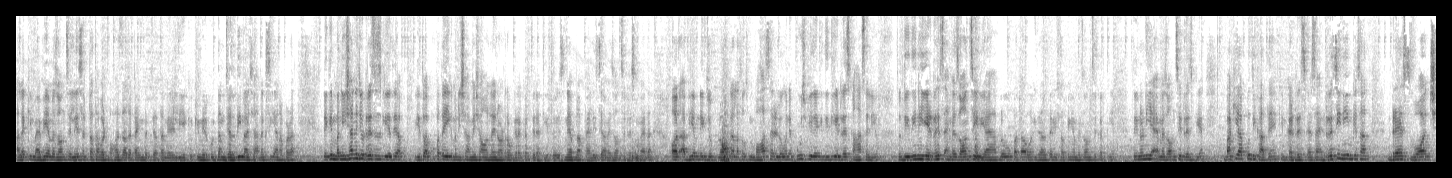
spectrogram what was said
हालाँकि मैं भी अमेजोन से ले सकता था बट बहुत ज़्यादा टाइम लग जाता मेरे लिए, क्योंकि मेरे को एकदम जल्दी में अचानक से आना पड़ा। लेकिन मनीषा ने जो ड्रेसेस लिए थे, अब ये तो आपको पता ही कि मनीषा हमेशा ऑनलाइन ऑर्डर वगैरह करती रहती है तो इसने अपना पहले से अमेजोन से ड्रेस मंगाया था। और अभी हमने एक जो ब्लॉग डाला था, उसमें बहुत सारे लोगों ने पूछ भी रहे कि, दीदी, ये ड्रेस कहाँ से लियो? तो दीदी ने ये ड्रेस अमेजोन से ही लिया है। आप लोगों को पता होगा कि ज़्यादातर ये शॉपिंग अमेजोन से करती हैं। तो इन्होंने ये अमेजोन से ड्रेस लिया। बाकी आपको दिखाते हैं कि इनका ड्रेस कैसा है। ड्रेस ही नहीं, इनके साथ ड्रेस वॉच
